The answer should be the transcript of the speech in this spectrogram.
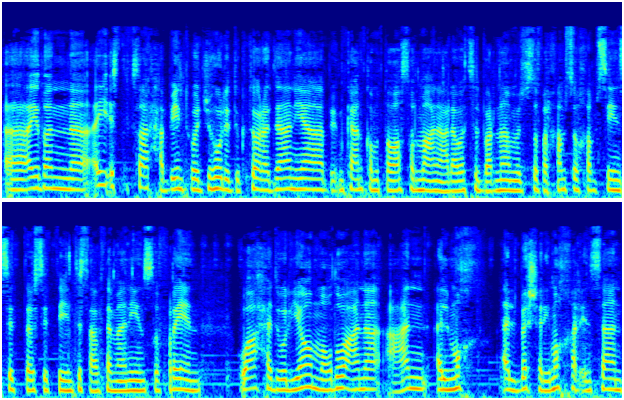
أيضا آه، أي استفسار حابين توجهوه للدكتورة دانيا بإمكانكم التواصل معنا على واتس البرنامج 055 66 89 صفرين واحد. واليوم موضوعنا عن المخ البشري مخ الإنسان.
